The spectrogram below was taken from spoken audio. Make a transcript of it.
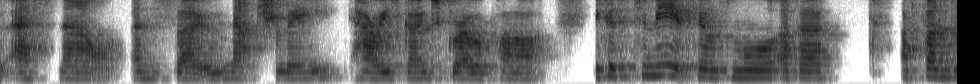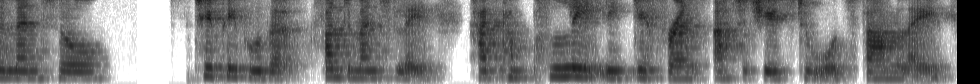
US now. And so naturally Harry's going to grow apart. Because to me it feels more of a a fundamental two people that fundamentally had completely different attitudes towards family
